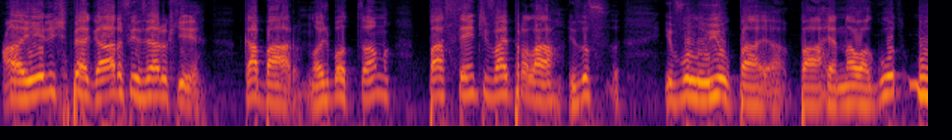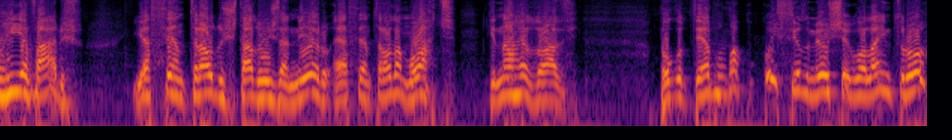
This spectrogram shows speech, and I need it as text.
Aí eles pegaram fizeram o quê? Acabaram. Nós botamos, paciente vai para lá. Evoluiu para renal agudo, morria vários. E a central do estado do Rio de Janeiro é a central da morte, que não resolve. Pouco tempo, um conhecido meu chegou lá, entrou.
